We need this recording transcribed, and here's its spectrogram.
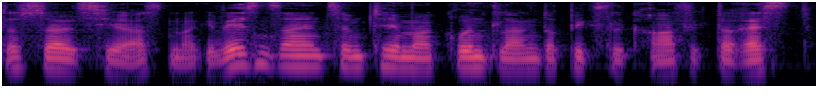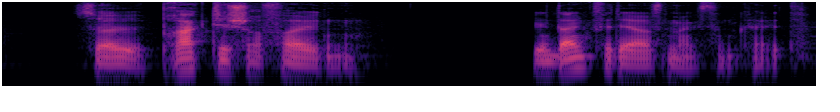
Das soll es hier erstmal gewesen sein zum Thema Grundlagen der Pixelgrafik. Der Rest soll praktisch erfolgen. Vielen Dank für die Aufmerksamkeit.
